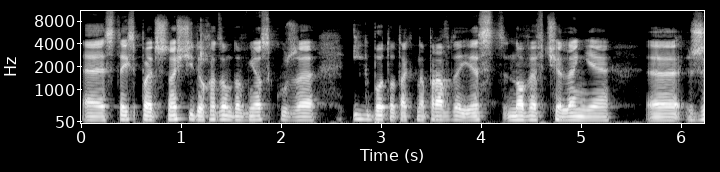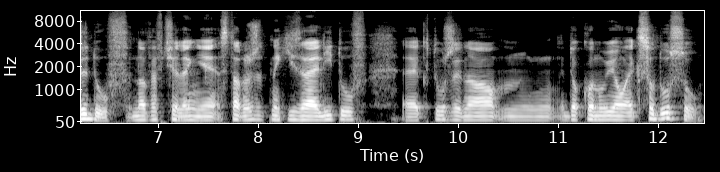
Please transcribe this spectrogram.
e, z tej społeczności dochodzą do wniosku, że Igbo to tak naprawdę jest nowe wcielenie e, Żydów, nowe wcielenie starożytnych Izraelitów, e, którzy no, mm, dokonują eksodusu.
